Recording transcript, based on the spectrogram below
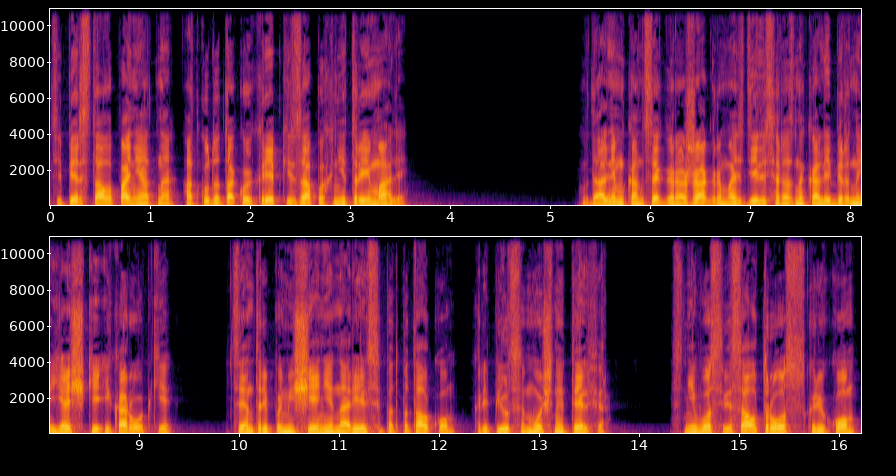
Теперь стало понятно, откуда такой крепкий запах нитроэмали. В дальнем конце гаража громоздились разнокалиберные ящики и коробки. В центре помещения на рельсе под потолком крепился мощный тельфер. С него свисал трос с крюком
